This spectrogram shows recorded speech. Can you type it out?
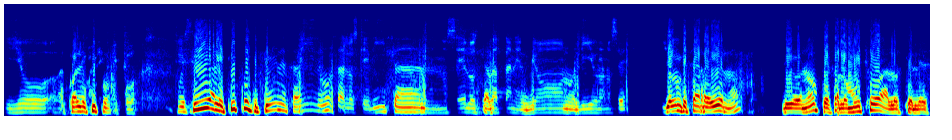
Y yo, ¿a cuál equipo? Pues sí, al equipo que tienes ahí, ¿no? O sea, los que editan, no sé, los que adaptan el guion o el libro, no sé. Yo me empecé a reír, ¿no? Digo, no, pues a lo mucho a los que les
